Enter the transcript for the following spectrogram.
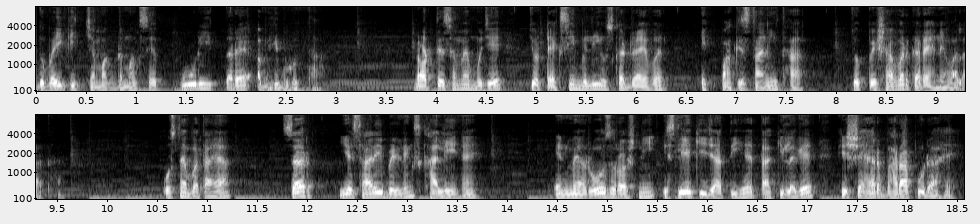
दुबई की चमक दमक से पूरी तरह अभिभूत था। लौटते समय मुझे जो टैक्सी मिली उसका ड्राइवर एक पाकिस्तानी था, जो पेशावर का रहने वाला था। उसने बताया, सर, ये सारी बिल्डिंग्स खाली हैं। इनमें रोज रोशनी इसलिए की जाती है ताकि लगे कि शहर भरा पूरा है।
